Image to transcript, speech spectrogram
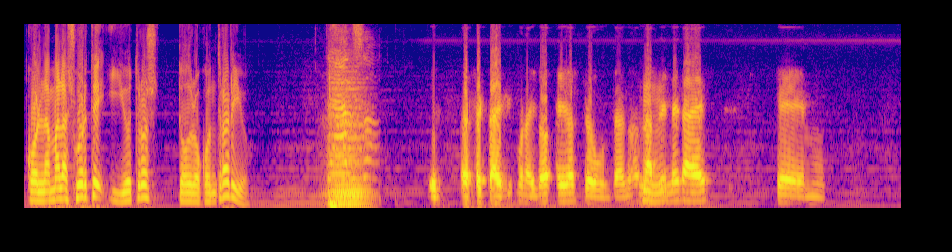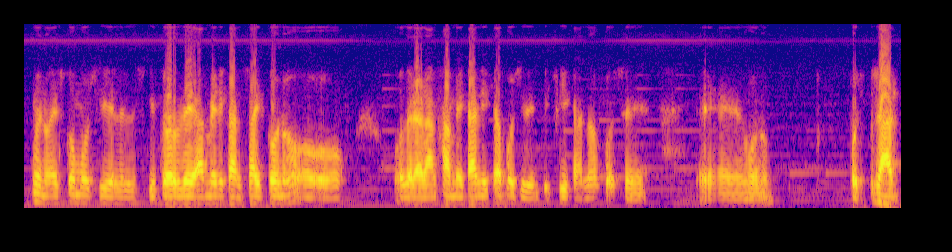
con la mala suerte y otros todo lo contrario. Perfecto, bueno, hay, dos preguntas. ¿no? La primera es que, mm, bueno, es como si el, escritor de American Psycho ¿no? o, de La Naranja Mecánica pues identifica, ¿no? Pues, eh, eh, bueno, pues, o sea,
